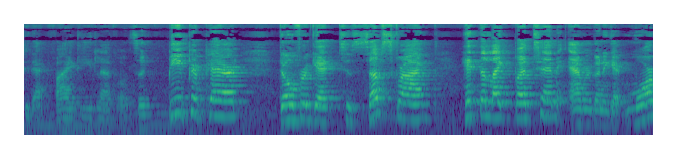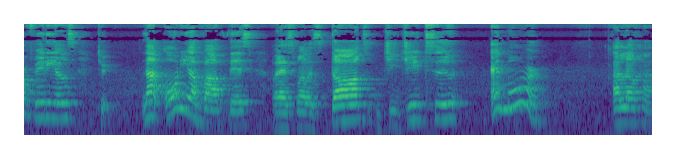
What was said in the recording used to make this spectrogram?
to that 5D level. So be prepared. Don't forget to subscribe, hit the like button, and we're going to get more videos to not only about this, but as well as dogs, jiu-jitsu, and more. Aloha.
